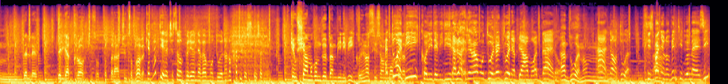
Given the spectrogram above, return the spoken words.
mm, delle- degli accrocchi sotto braccio, insomma vabbè. Che vuol dire c'è stato un periodo ne avevamo due? Non ho capito, scusami. Che usciamo con due bambini piccoli, i nostri sono Eh, due da- piccoli devi dire, allora ne avevamo due, noi due ne abbiamo, è vero. Ah, due, non Eh no, due. Si sbagliano 22 mesi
